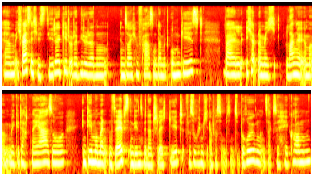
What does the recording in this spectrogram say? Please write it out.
Ähm, ich weiß nicht, wie es dir da geht oder wie du dann in solchen Phasen damit umgehst, weil ich habe nämlich lange immer mir gedacht, naja, so in den Momenten selbst, in denen es mir dann schlecht geht, versuche ich mich einfach so ein bisschen zu beruhigen und sage so, hey komm,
